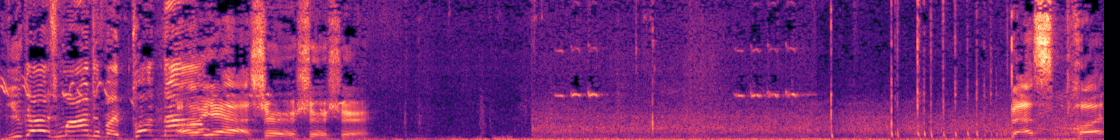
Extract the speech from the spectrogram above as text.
You guys mind if I putt now? Oh, yeah, sure, sure, sure. Best putt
